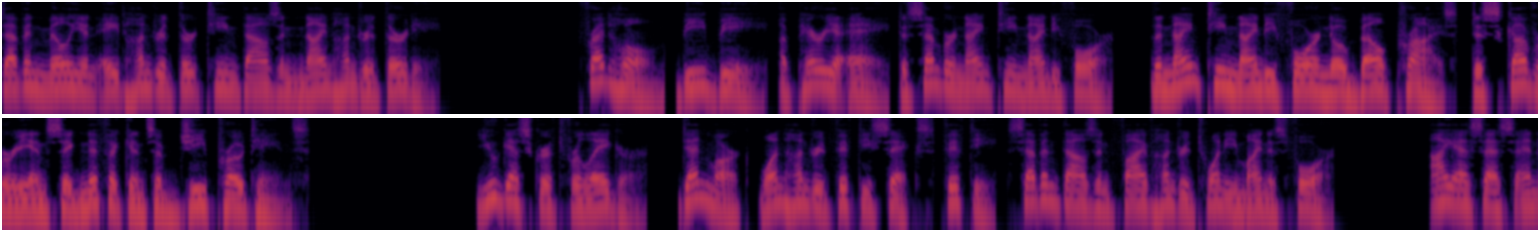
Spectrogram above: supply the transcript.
7813930. Fredholm, B. B., Aperia A. December 1994. The 1994 Nobel Prize, Discovery and Significance of G proteins. Ugeskrift for Lager. Denmark, 156 50, 7520-4. ISSN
